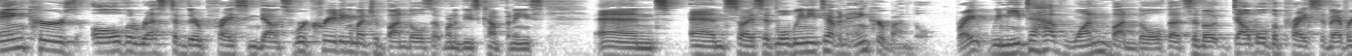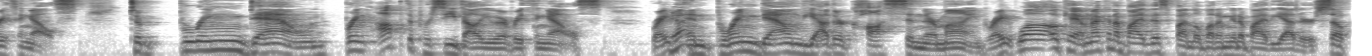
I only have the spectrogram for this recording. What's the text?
anchors all the rest of their pricing down. So we're creating a bunch of bundles at one of these companies, and and so I said, well, we need to have an anchor bundle, right? We need to have one bundle that's about double the price of everything else to bring down, bring up the perceived value of everything else, right? Yeah. And bring down the other costs in their mind, right? Well, okay, I'm not going to buy this bundle, but I'm going to buy the others. So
